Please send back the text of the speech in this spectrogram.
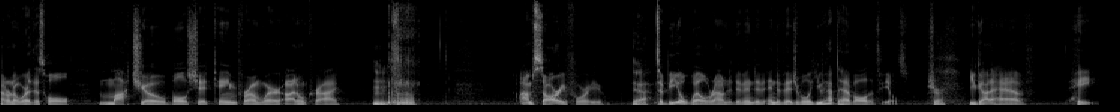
I don't know where this whole macho bullshit came from where I don't cry. Hmm. I'm sorry for you. Yeah, To be a well-rounded individual, you have to have all the feels. sure. You got to have hate,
